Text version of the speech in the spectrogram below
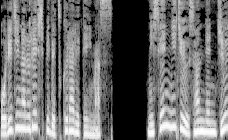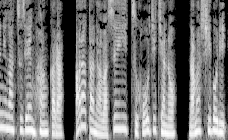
オリジナルレシピで作られています。2023年12月前半から新たな和スイーツほうじ茶の生絞り、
